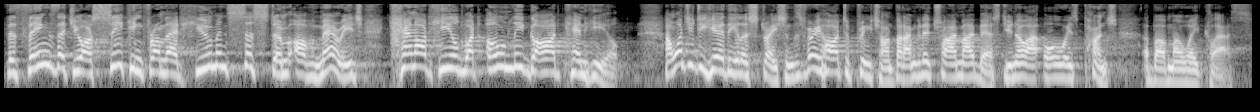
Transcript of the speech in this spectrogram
the things that you are seeking from that human system of marriage cannot heal what only God can heal. I want you to hear the illustration. It's very hard to preach on, but I'm going to try my best. You know, I always punch above my weight class.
